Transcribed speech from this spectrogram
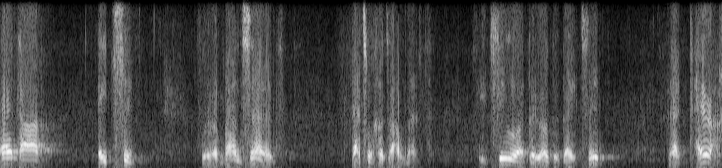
et ha-eitzim. So Ramban said, that's what Chazal meant. Itzilu ha-perot et ha-eitzim. That terach,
